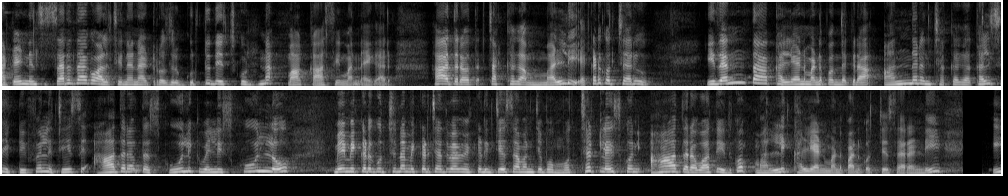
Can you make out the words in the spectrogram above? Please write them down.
అటెండెన్స్ సరదాగా వాళ్ళ చిన్ననాటి రోజులు గుర్తు తెచ్చుకుంటున్న మా కాసీం అన్నయ్య గారు. ఆ తర్వాత చక్కగా మళ్ళీ ఎక్కడికి వచ్చారు ఇదంతా కళ్యాణ మండపం దగ్గర అందరం చక్కగా కలిసి టిఫిన్లు చేసి ఆ తర్వాత స్కూల్కి వెళ్ళి స్కూల్లో మేము ఇక్కడ కూర్చున్నాం ఇక్కడ చదివాము ఇక్కడ ఇచ్చేసామని చెప్పి ముచ్చట్లు వేసుకొని ఆ తర్వాత ఇదిగో మళ్ళీ కళ్యాణ మండపానికి వచ్చేసారండి. ఈ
